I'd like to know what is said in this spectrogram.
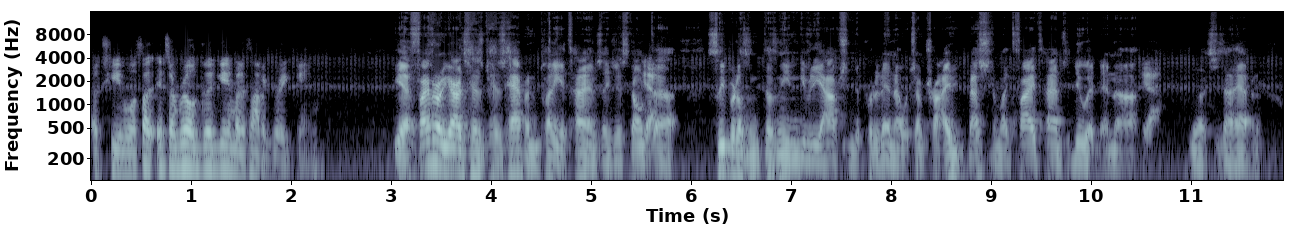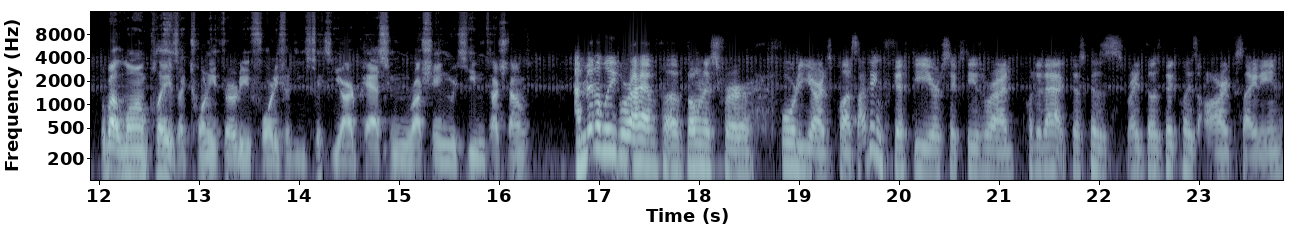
achievable. It's a, it's a real good game, but it's not a great game. Yeah, five hundred yards has, has happened plenty of times. They just don't. Yeah. Uh, Sleeper doesn't doesn't even give you the option to put it in, which I'm trying. I messaged him like five times to do it, and uh, Yeah. you know it's just not happening. What about long plays like 20, 30, 40, 50, 60 yard passing, rushing, receiving touchdowns? I'm in a league where I have a bonus for 40 yards plus. I think 50 or 60 is where I'd put it at, just because right those big plays are exciting.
